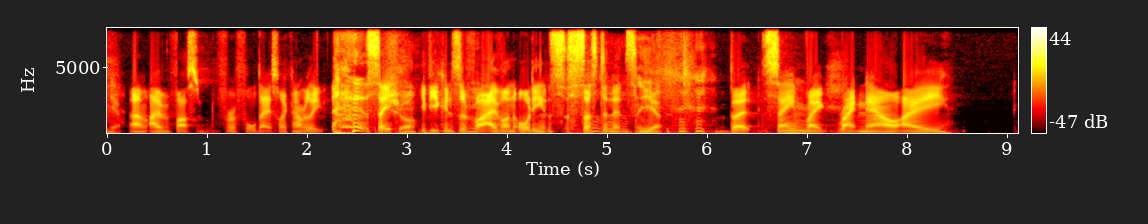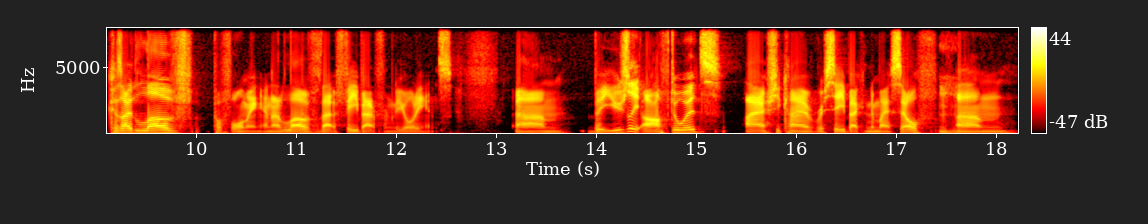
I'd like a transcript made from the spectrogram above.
Yeah. Um, I haven't fasted for a full day, so I can't really say Sure. if you can survive on audience sustenance. Yeah. but same like right now, I because I love performing and I love that feedback from the audience. Um, but usually afterwards, I actually kind of recede back into myself. Um,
